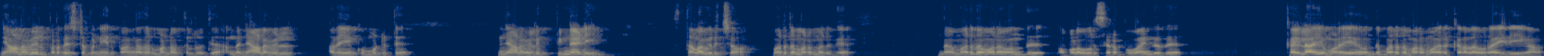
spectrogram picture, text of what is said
ஞானவேல் பிரதிஷ்டை பண்ணியிருப்பாங்க. அது ஒரு மண்டபத்தில் இருக்குது அந்த ஞானவேல் அதையும் கும்பிட்டுட்டு ஞானவேலுக்கு பின்னாடி ஸ்தல விரிச்சம் மருத மரம் இருக்குது அந்த மருத மரம் வந்து அவ்வளோ ஒரு சிறப்பு வாய்ந்தது. கைலாய மலையே வந்து மருத மரமாக இருக்கிறதா ஒரு ஐதீகம்.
